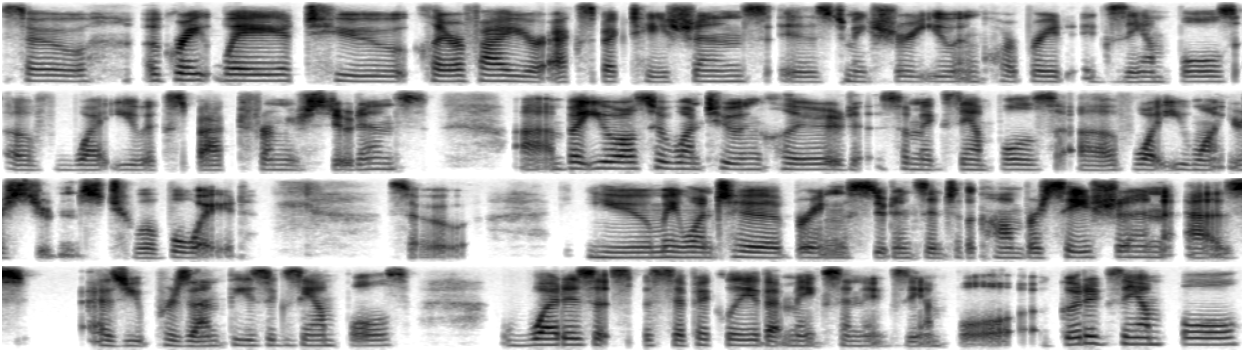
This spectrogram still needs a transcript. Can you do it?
So a great way to clarify your expectations is to make sure you incorporate examples of what you expect from your students, um, but you also want to include some examples of what you want your students to avoid. So you may want to bring students into the conversation as, as you present these examples. What is it specifically that makes an example a good example?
